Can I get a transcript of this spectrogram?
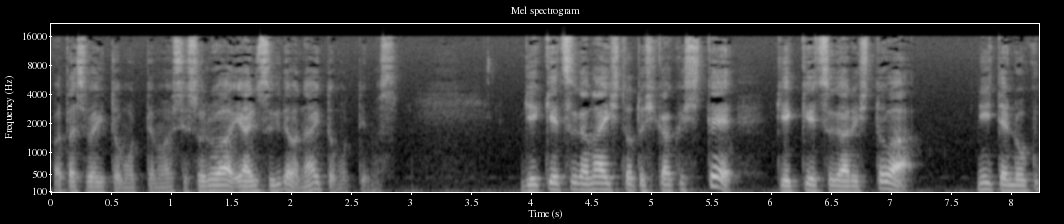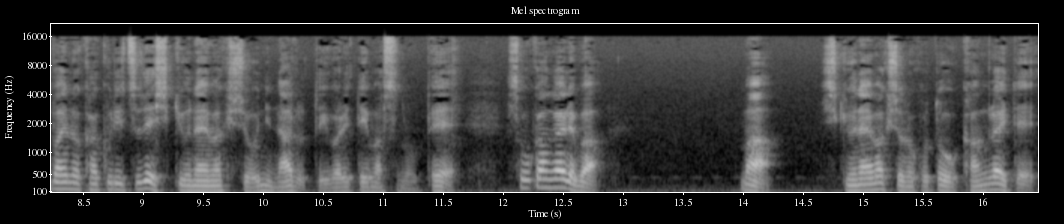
私はいいと思ってますしそれはやりすぎではないと思っています。月経痛がない人と比較して月経痛がある人は2.6倍の確率で子宮内膜症になると言われていますのでそう考えればまあ子宮内膜症のことを考えて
